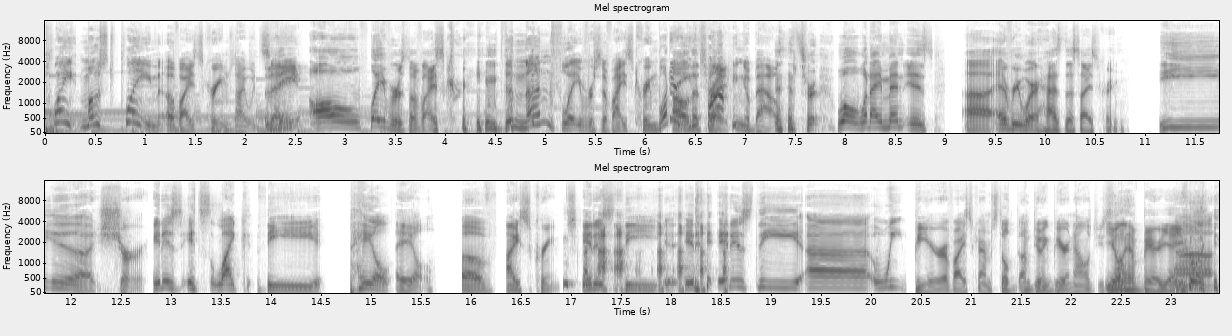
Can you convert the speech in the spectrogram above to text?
plain, most plain of ice creams, I would say. The all flavors of ice cream. The none flavors of ice cream. What are Oh, you that's right. talking about? That's right. Well, what I meant is uh, everywhere has this ice cream. Yeah, sure. It is. It's like the pale ale of ice creams. It is the it, it is the uh, wheat beer of ice cream. I'm still I'm doing beer analogies. You still. only have beer. Yeah, you, Uh, only,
